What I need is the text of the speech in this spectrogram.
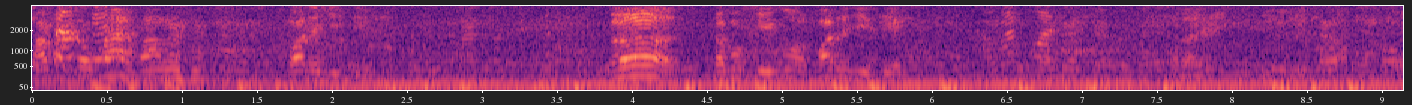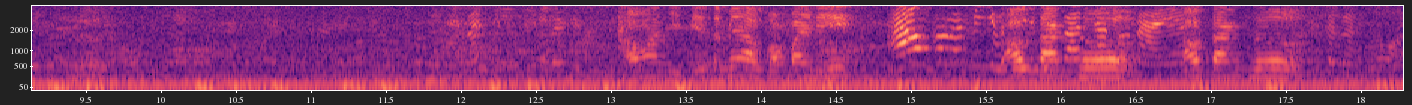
เอากระจกมาข้อในยี่สิบเออถ้าพวกขิงอะข้อในยี่สิบ ว่าอะไรยี่สิบครับเออไม่สี่สิบเลยเอามายี่สิบแต่ไม่เอาสองใบนี้ เอ้าก็มันมีอยู่เอาสี่สิบตังค์บาทเธจากอตรงไหนเอาตังค์เธอ จะแบ่งร้อย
